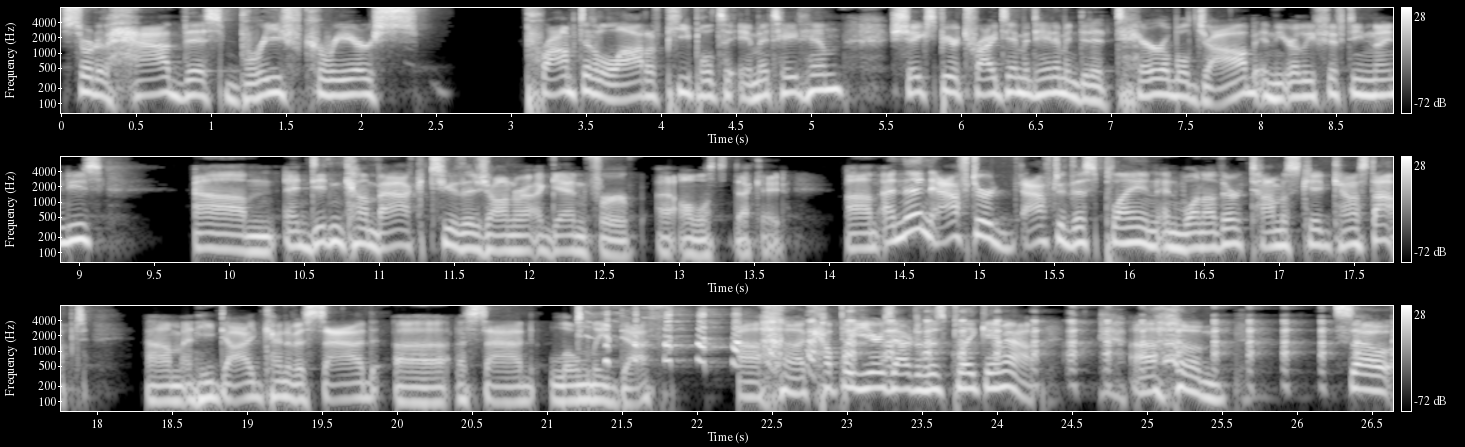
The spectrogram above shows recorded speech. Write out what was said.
sort of had this brief career. Prompted a lot of people to imitate him. Shakespeare tried to imitate him and did a terrible job in the early 1590s um, and didn't come back to the genre again for uh, almost a decade. Um, and then after after this play and, and one other, Thomas Kyd kind of stopped, um, and he died kind of a sad uh, a sad lonely death uh, a couple years after this play came out. Um, so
